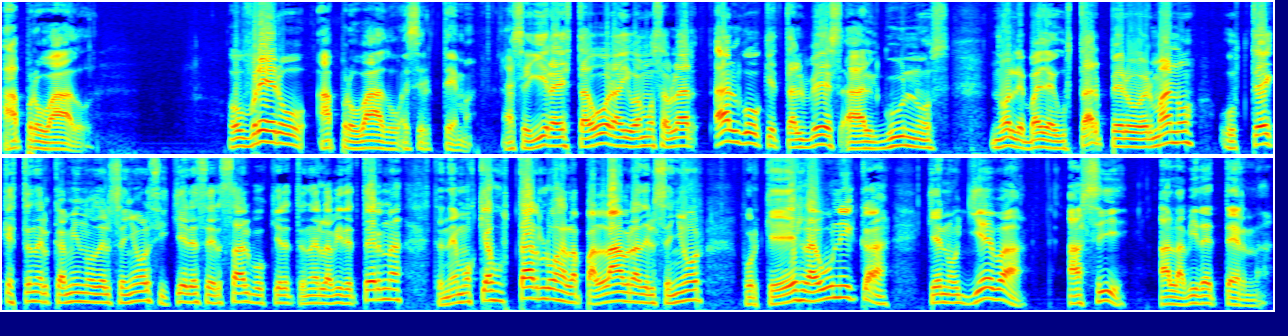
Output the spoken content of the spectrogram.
aprobados. Obrero aprobado es el tema a seguir a esta hora y vamos a hablar algo que tal vez a algunos no les vaya a gustar, pero hermano, usted que está en el camino del Señor, si quiere ser salvo, quiere tener la vida eterna, tenemos que ajustarlos a la palabra del Señor, porque es la única que nos lleva así a la vida eterna.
